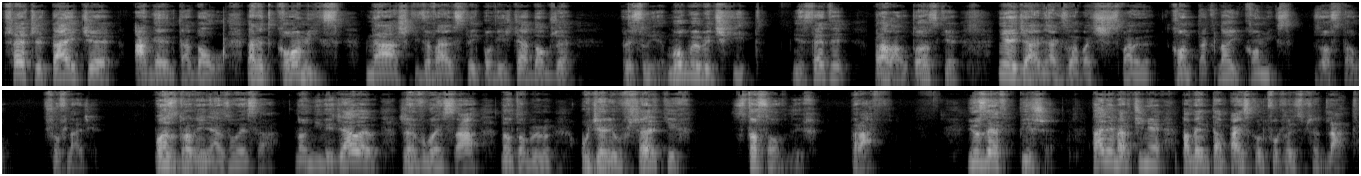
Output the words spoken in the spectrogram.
przeczytajcie Agenta Dołu. Nawet komiks naszkicowałem z tej powieści, a dobrze rysuje. Mógłby być hit. Niestety, prawa autorskie, nie wiedziałem jak złapać z panem kontakt. No i komiks został w szufladzie. Pozdrowienia z USA. No nie wiedziałem, że w USA, no to bym udzielił wszelkich stosownych praw. Józef pisze. Panie Marcinie, pamiętam pańską twórczość sprzed lat.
